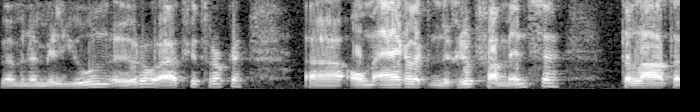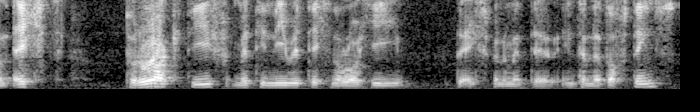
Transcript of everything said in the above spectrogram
we hebben een miljoen euro uitgetrokken uh, om eigenlijk een groep van mensen te laten echt proactief met die nieuwe technologie te experimenteren. Internet of Things,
